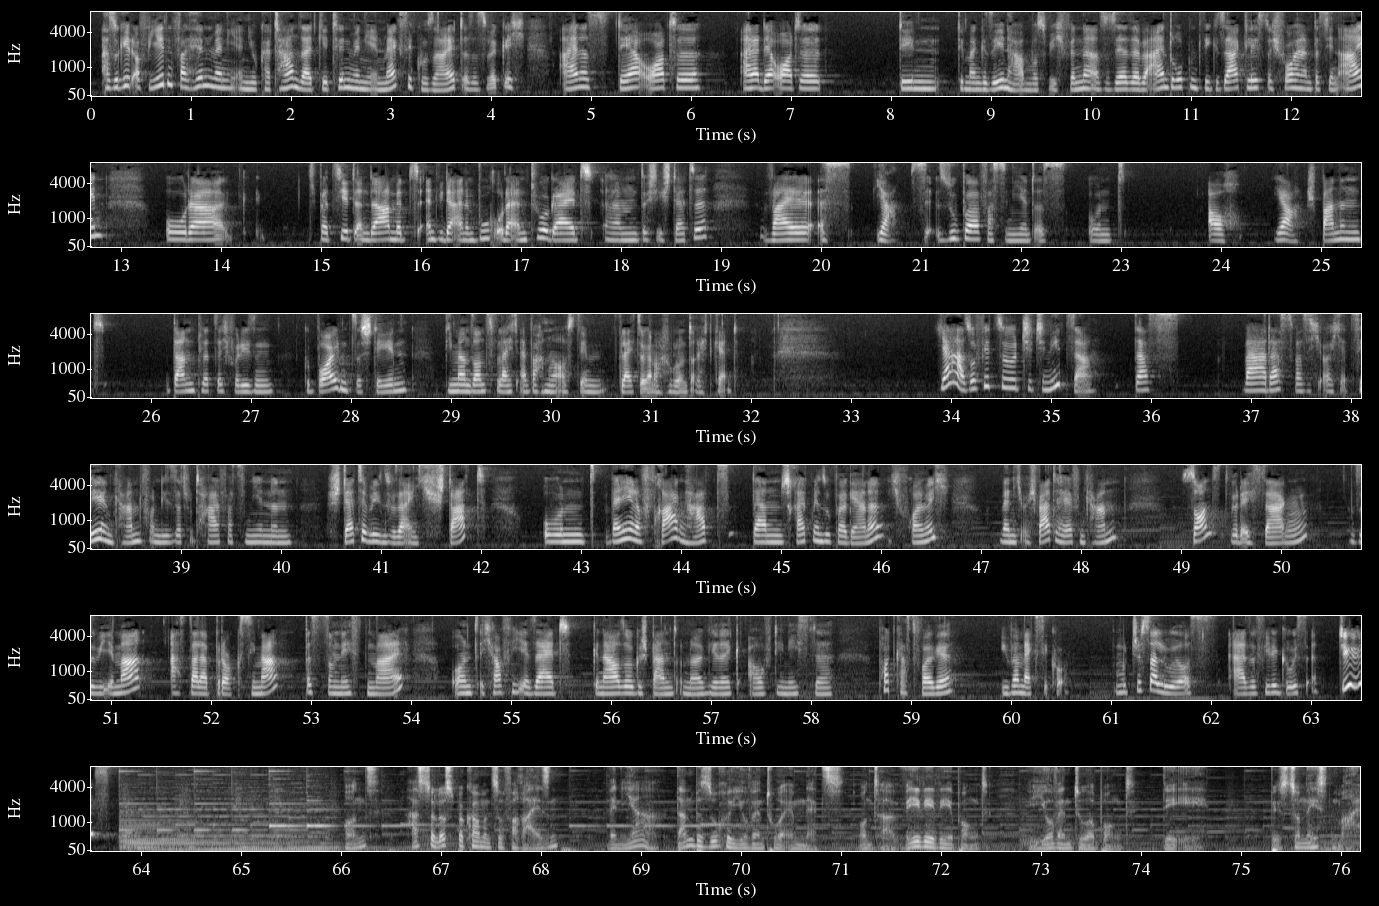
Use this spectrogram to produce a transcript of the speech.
also geht auf jeden Fall hin, wenn ihr in Yucatan seid, geht hin, wenn ihr in Mexiko seid. Es ist wirklich eines der Orte, einer der Orte, den, den man gesehen haben muss, wie ich finde. Also sehr, sehr beeindruckend. Wie gesagt, lest euch vorher ein bisschen ein oder spaziert dann da mit entweder einem Buch oder einem Tourguide ähm, durch die Städte, weil es ja super faszinierend ist und auch ja spannend, dann plötzlich vor diesen Gebäuden zu stehen die man sonst vielleicht einfach nur aus dem, vielleicht sogar noch Schulunterricht kennt. Ja, so viel zu Chichen Itza. Das war das, was ich euch erzählen kann von dieser total faszinierenden Stätte, beziehungsweise eigentlich Stadt. Und wenn ihr noch Fragen habt, dann schreibt mir super gerne. Ich freue mich, wenn ich euch weiterhelfen kann. Sonst würde ich sagen, so wie immer, hasta la próxima. bis zum nächsten Mal. Und ich hoffe, ihr seid genauso gespannt und neugierig auf die nächste Podcast-Folge über Mexiko. Muchos saludos, also viele Grüße. Tschüss! Und hast du Lust bekommen zu verreisen? Wenn ja, dann besuche Juventur im Netz unter www.juventur.de. Bis zum nächsten Mal.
